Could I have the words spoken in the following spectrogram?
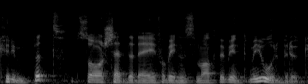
krympet, så skjedde det i forbindelse med at vi begynte med jordbruk.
